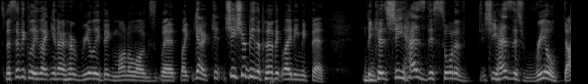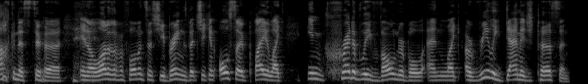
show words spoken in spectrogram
Specifically, like you know, her really big monologues where, like, you know, she should be the perfect Lady Macbeth. Because she has this sort of she has this real darkness to her in a lot of the performances she brings but she can also play like incredibly vulnerable and like a really damaged person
